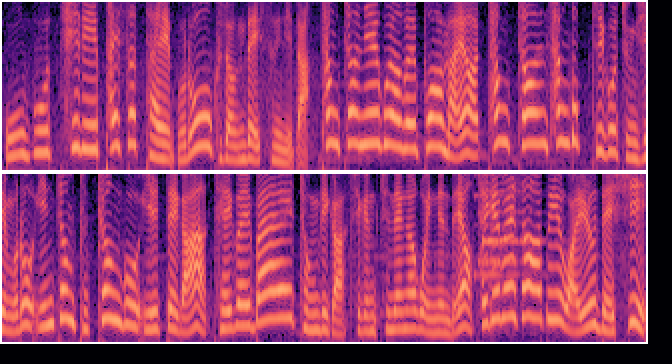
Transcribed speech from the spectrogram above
597284 타입으로 구성되어 있습니다. 청천 1구역을 포함하여 청천 상복지구 중심으로 인천 부평구 일대가 재개발 정비가 지금 진행하고 있는데요. 재개발 사업이 완료될 시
